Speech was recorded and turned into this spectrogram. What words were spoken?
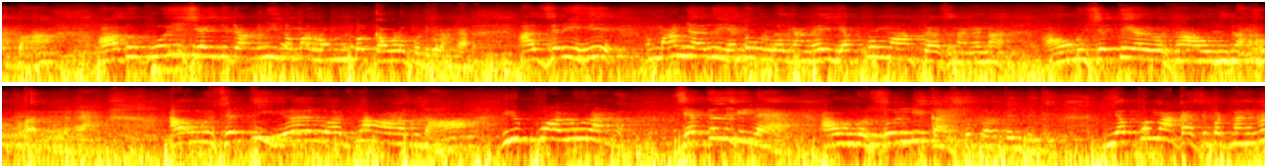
அதுதான். அதை போய் செய்துட்டாங்கன்னு இந்த மாதிரி ரொம்ப கவலைப்பட்டுக்கிறாங்க. அது சரி மாமியார் எந்த ஊரில் இருக்காங்க? எப்போம்மா பேசுனாங்கன்னா அவங்க செத்து ஏழு வருஷம் ஆகுதுன்னு அவங்க செத்து ஏழு வருஷம் ஆகுதான் இப்போ அழுகுறாங்க. செத்ததுக்கு இல்லை அவங்க சொல்லி கஷ்டப்படுத்துறதுக்கு. எப்போம்மா கஷ்டப்பட்டாங்கன்னா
